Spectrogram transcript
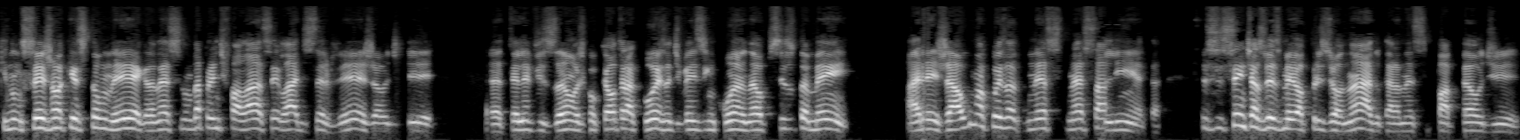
que não sejam a questão negra, né? Se não dá para a gente falar, sei lá, de cerveja ou de é, televisão, ou de qualquer outra coisa de vez em quando, né? Eu preciso também arejar alguma coisa nessa, nessa linha, cara. Você se sente às vezes meio aprisionado, cara, nesse papel de,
